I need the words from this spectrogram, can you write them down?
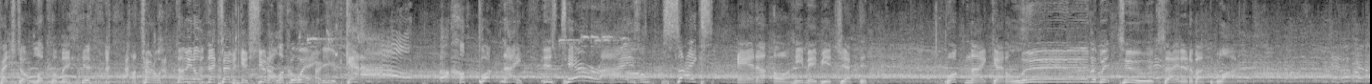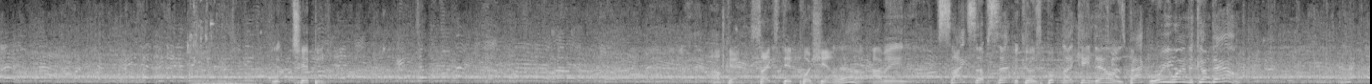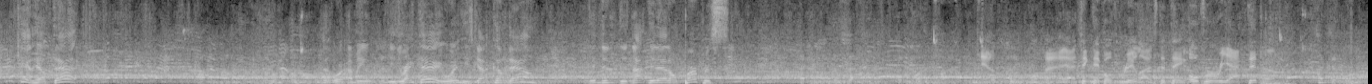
If I just don't look, he'll make it. I'll turn away. Let me know next time he's going to shoot. I'll look away. Get out! Oh, Bouknight is terrorized. Uh -oh. Sykes. And, uh-oh, he may be ejected. Bouknight got a little bit too excited about the block. Chippy. Okay, Sykes did push him. Yeah, I mean, Sykes upset because Bouknight came down on his back. Where do you want him to come down? Can't help that. I mean, he's right there. He's got to come down. Did, did not do that on purpose. Yeah, I, I think they both realized that they overreacted. Yeah.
